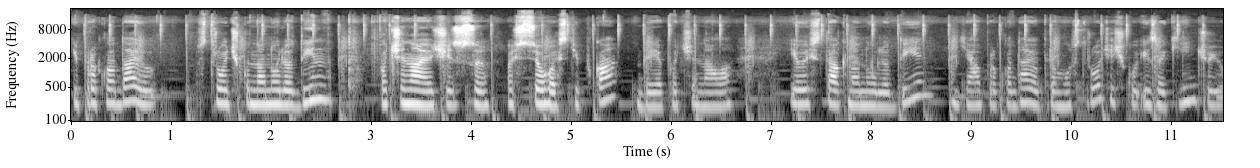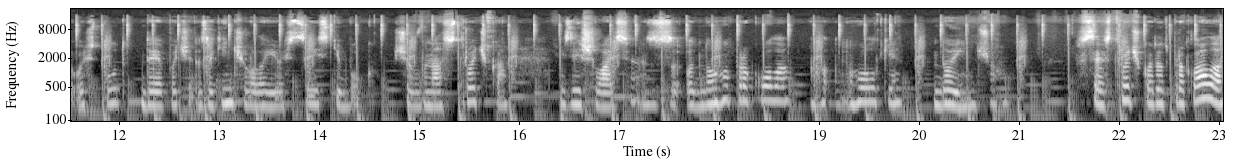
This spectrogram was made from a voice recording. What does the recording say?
і прокладаю строчку на 0,1, починаючи з ось цього стіпка, де я починала. І ось так на 0,1 я прокладаю пряму строчечку і закінчую ось тут, де я поч... закінчувала і ось цей стібок, щоб в нас строчка зійшлася з одного прокола голки до іншого. Все, строчку тут проклала.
